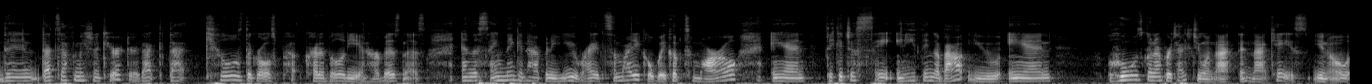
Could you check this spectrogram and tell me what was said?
then that's defamation of character. That that kills the girl's credibility in her business. And the same thing can happen to you, right? Somebody could wake up tomorrow and they could just say anything about you and who's going to protect you in that in that case you know?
